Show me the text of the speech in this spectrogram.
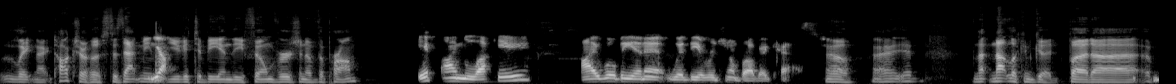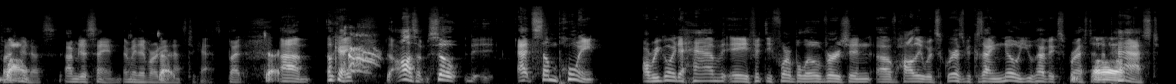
late night talk show host, does that mean Yeah. that you get to be in the film version of the prom? If I'm lucky, I will be in it with the original Broadway cast. Oh, uh, not not looking good, but uh, but Wow. who knows? I'm just saying. I mean, they've already announced a cast, but um, okay, awesome. So at some point, are we going to have a 54 below version of Hollywood Squares? Because I know you have expressed in Oh. the past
